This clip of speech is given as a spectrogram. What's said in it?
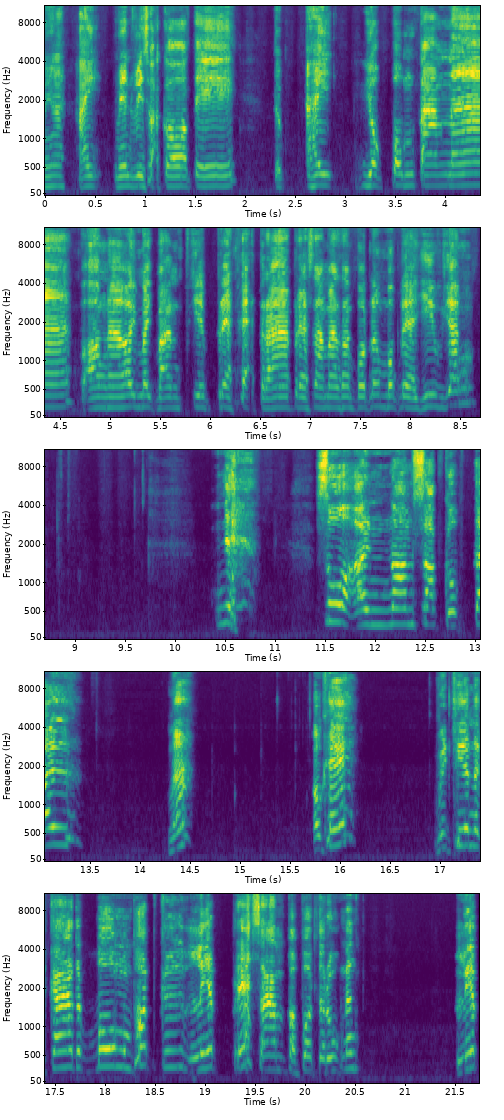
នេះហើយមានវិស្វករទេហើយយកពុំតាមណាព្រះអង្គហើយមិនបានជាព្រះភក្ត្រាព្រះសម្មាសម្ពុទ្ធនឹងមុខដែលអាជីវយ៉ាង សួរឲ្យនាំសពគ្រប់ទៅណាអូខេវិធានការដំបូងបំផុតគឺលៀបព្រះសម្ពុទ្ធរូបនឹងលៀប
